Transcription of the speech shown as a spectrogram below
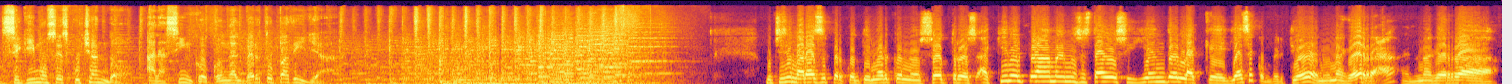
Seguimos escuchando a las 5 con Alberto Padilla. Muchísimas gracias por continuar con nosotros. Aquí en el programa hemos estado siguiendo la que ya se convirtió en una guerra, en una guerra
